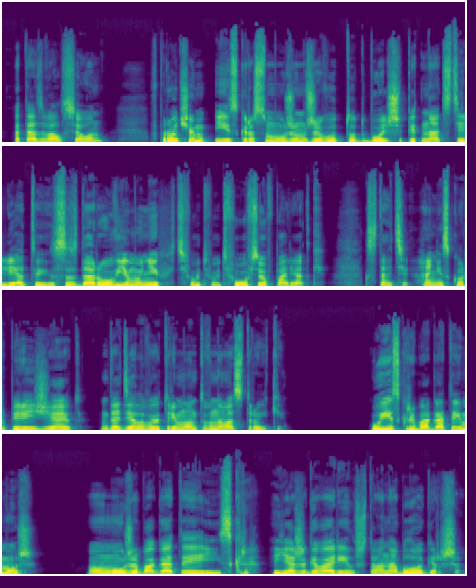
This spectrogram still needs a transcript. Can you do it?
— отозвался он. «Впрочем, Искра с мужем живут тут больше 15 лет, и со здоровьем у них тьфу-тьфу-тьфу все в порядке. Кстати, они скоро переезжают, доделывают ремонт в новостройке». «У Искры богатый муж?» «У мужа богатая Искра. Я же говорил, что она блогерша».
